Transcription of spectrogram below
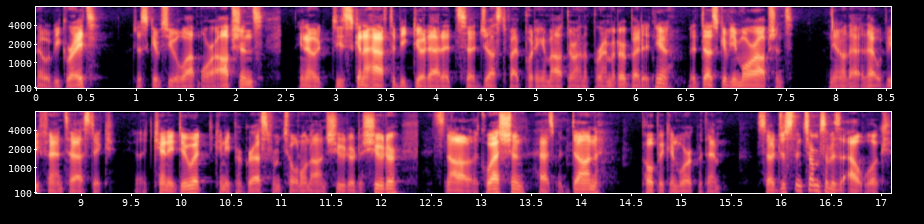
that would be great. Just gives you a lot more options. You know, he's going to have to be good at it to justify putting him out there on the perimeter, but it, yeah, it does give you more options. You know, that that would be fantastic. Uh, can he do it? Can he progress from total non-shooter to shooter? It's not out of the question. Has been done. Pope can work with him. So just in terms of his outlook,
